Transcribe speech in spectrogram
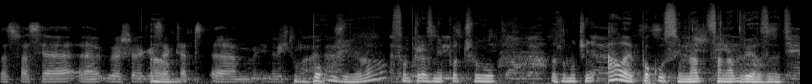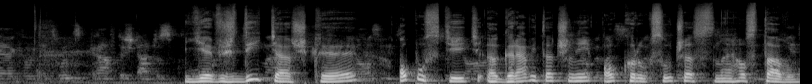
das, was Herr Überschwer gesagt hat, in Richtung Bohužiaľ, som teraz nepočul tlmočenie, ale pokúsim nad, sa nadviazať. Je vždy ťažké opustiť gravitačný okruh súčasného stavu.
